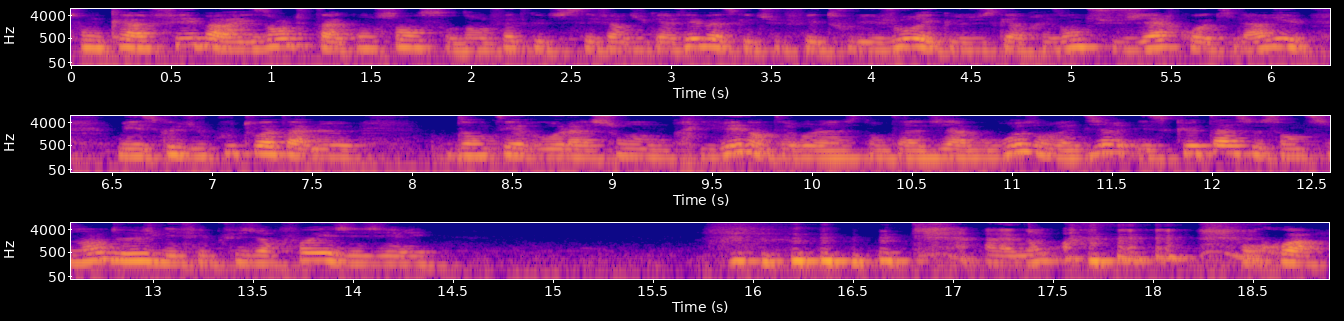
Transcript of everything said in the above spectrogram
ton café par exemple, tu as confiance dans le fait que tu sais faire du café parce que tu le fais tous les jours et que jusqu'à présent tu gères quoi qu'il arrive. Mais est-ce que du coup toi, as le, dans tes relations privées, dans, tes relations, dans ta vie amoureuse, on va dire, est-ce que tu as ce sentiment de je l'ai fait plusieurs fois et j'ai géré ah non Pourquoi?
